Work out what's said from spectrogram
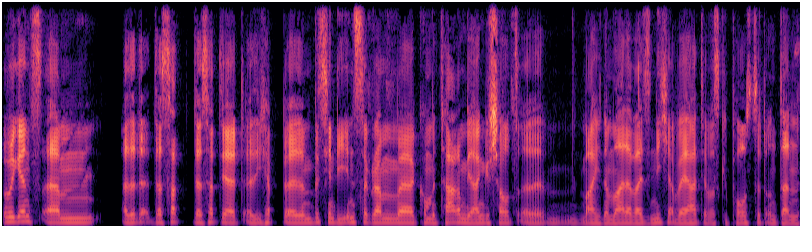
Übrigens, ähm, also das hat, das hat ja, also ich habe äh, ein bisschen die Instagram-Kommentare mir angeschaut, äh, mache ich normalerweise nicht, aber er hat ja was gepostet und dann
